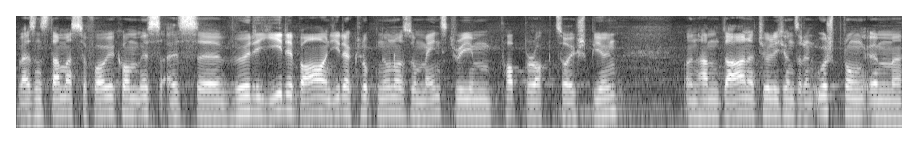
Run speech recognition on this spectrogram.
weil es uns damals so vorgekommen ist, als äh, würde jede Bar und jeder Club nur noch so Mainstream-Pop-Rock-Zeug spielen und haben da natürlich unseren Ursprung im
